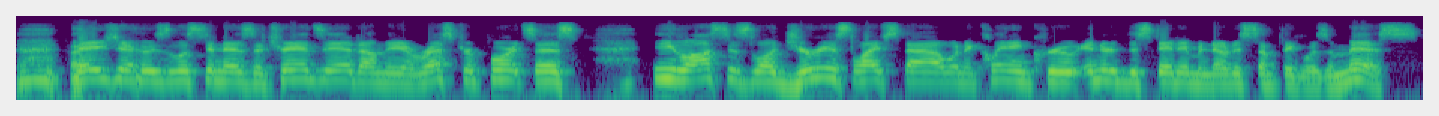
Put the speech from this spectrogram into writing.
who's listed as a transit on the arrest report, says he lost his luxurious lifestyle when a cleaning crew entered the stadium and noticed something was amiss.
